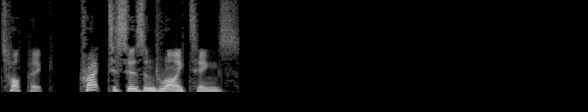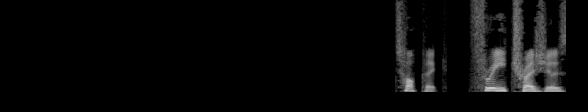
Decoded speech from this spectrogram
Topic: Practices and writings. Topic: Three treasures.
